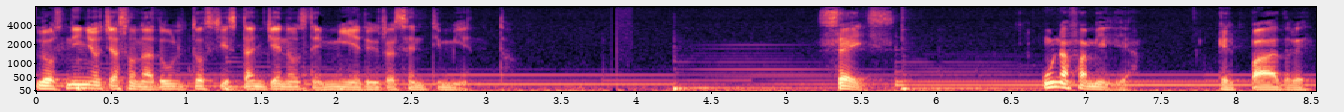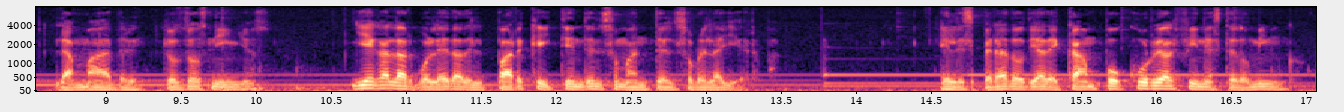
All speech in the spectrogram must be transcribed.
los niños ya son adultos y están llenos de miedo y resentimiento. 6. Una familia, el padre, la madre, los dos niños, llega a la arboleda del parque y tienden su mantel sobre la hierba. El esperado día de campo ocurre al fin este domingo.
